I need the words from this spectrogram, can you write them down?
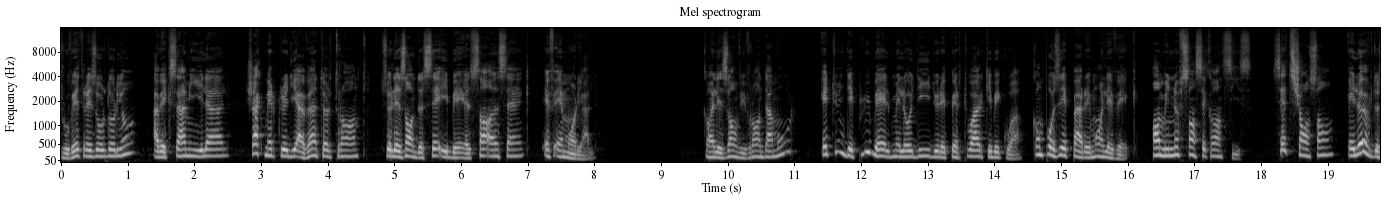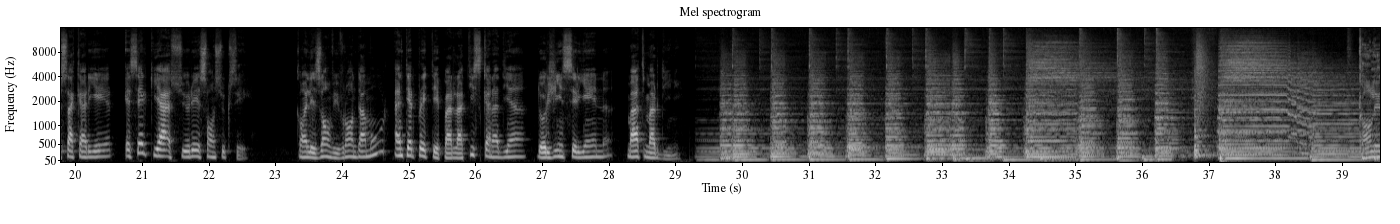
Retrouvez Trésor d'Orient avec Sami Hilal chaque mercredi à 20h30 sur les ondes de CIBL 101.5 FM Montréal. Quand les hommes vivront d'amour est une des plus belles mélodies du répertoire québécois, composée par Raymond Lévesque en 1956. Cette chanson est l'œuvre de sa carrière et celle qui a assuré son succès. Quand les hommes vivront d'amour, interprétée par l'artiste canadien d'origine syrienne Matt Mardini.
